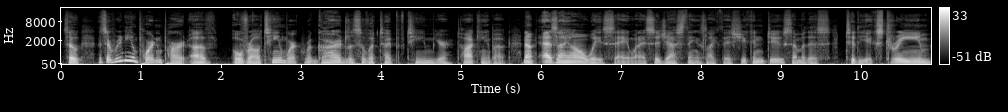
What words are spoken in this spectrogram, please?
So it's a really important part of overall teamwork, regardless of what type of team you're talking about. Now, as I always say when I suggest things like this, you can do some of this to the extreme,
